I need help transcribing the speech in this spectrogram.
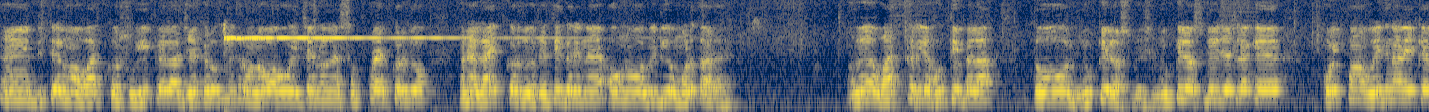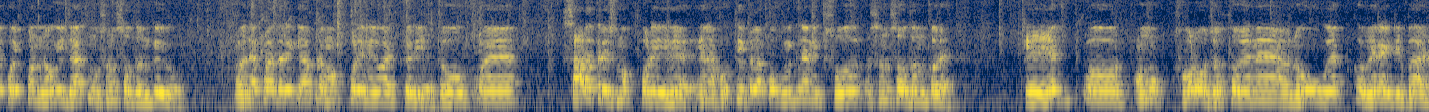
ડિટેલમાં વાત કરશું. એ પહેલાં જે ખેડૂત મિત્રો નવા હોય ચેનલને સબસ્ક્રાઈબ કરજો અને લાઇક કરજો, જેથી કરીને અવનવા વીડિયો મળતા રહે. હવે વાત કરીએ સૌથી પહેલાં તો ન્યુક્લિયસ બીજ. ન્યુક્લિયસ બીજ એટલે કે કોઈ પણ વૈજ્ઞાનિકે કોઈ પણ નવી જાતનું સંશોધન કર્યું. હવે દાખલા તરીકે આપણે મગફળીની વાત કરીએ તો હવે સાડત્રીસ મગફળી છે. એને સૌથી પહેલાં કોઈક વૈજ્ઞાનિક સંશોધન કરે કે એક અમુક થોડો જથ્થો એને નવું એક વેરાયટી બહાર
